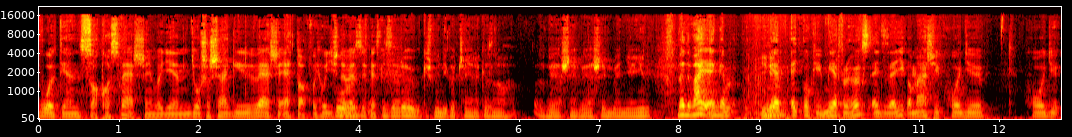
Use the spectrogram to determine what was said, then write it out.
volt ilyen szakaszverseny, vagy ilyen gyorsasági verseny, etap, vagy hogy is Volt. nevezzük ezt? Ezen röhögök is mindig a csányának ezen a verseny versenybenjein. Na de várj, engem, Igen. miért, egy, oké, miért röhögsz? Egy az egyik, a másik, hogy, hogy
